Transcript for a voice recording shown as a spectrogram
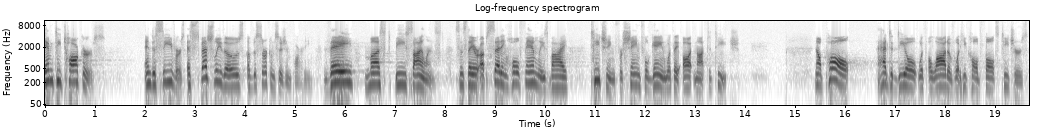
empty talkers, and deceivers, especially those of the circumcision party. They must be silenced, since they are upsetting whole families by teaching for shameful gain what they ought not to teach. Now, Paul had to deal with a lot of what he called false teachers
